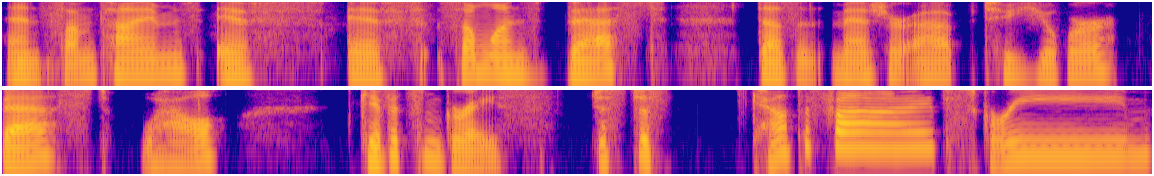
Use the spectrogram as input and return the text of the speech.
And sometimes if if someone's best doesn't measure up to your best, well, give it some grace. Just just count to 5, scream,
